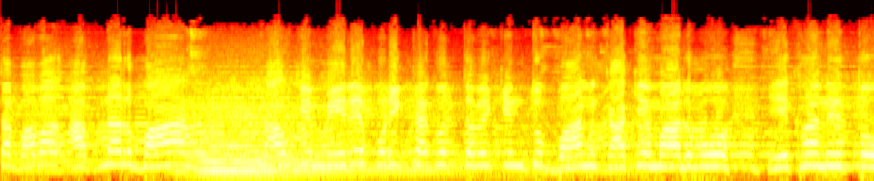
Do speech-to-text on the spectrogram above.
তা বাবা, আপনার বান কাউকে মেরে পরীক্ষা করতে হবে, কিন্তু বান কাকে মারবো? এখানে তো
